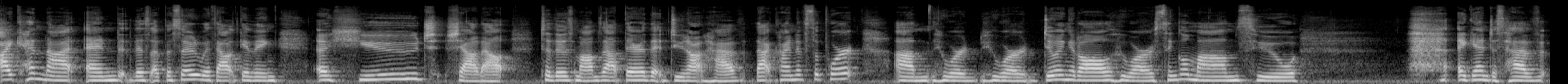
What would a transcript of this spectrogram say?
I cannot end this episode without giving a huge shout out to those moms out there that do not have that kind of support, um, who are who are doing it all, who are single moms, who again just have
